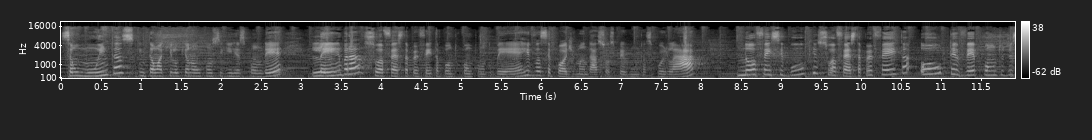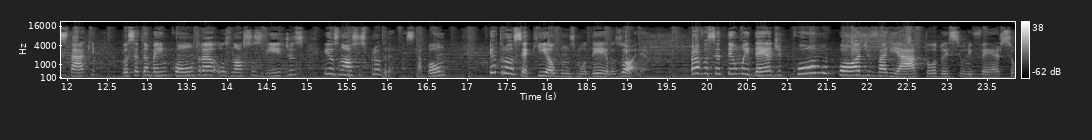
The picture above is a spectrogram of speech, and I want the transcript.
São muitas, então aquilo que eu não consegui responder, lembra suafestaperfeita.com.br, você pode mandar suas perguntas por lá. No Facebook, Sua Festa Perfeita ou TV Ponto Destaque, você também encontra os nossos vídeos e os nossos programas, tá bom? Eu trouxe aqui alguns modelos, olha, para você ter uma ideia de como pode variar todo esse universo.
